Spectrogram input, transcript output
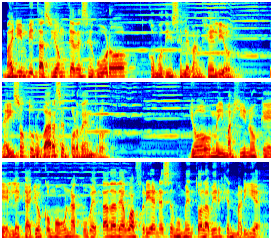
Vaya invitación que de seguro, como dice el Evangelio, la hizo turbarse por dentro. Yo me imagino que le cayó como una cubetada de agua fría en ese momento a la Virgen María.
